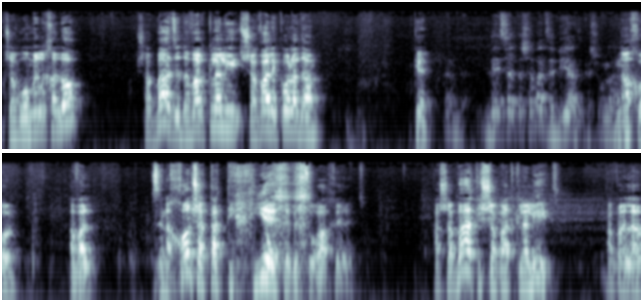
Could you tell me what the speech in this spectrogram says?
עכשיו הוא אומר לך לא, שבת זה דבר כללי, שווה לכל אדם. כן. השבת זה ביה, זה קשור ל... נכון, אבל זה נכון שאתה תחיה את זה בצורה אחרת. השבת היא שבת כללית, אבל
